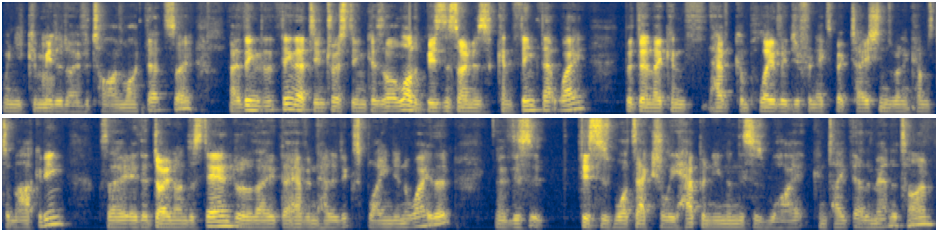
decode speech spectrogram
when you're committed mm. over time like that. So I think the thing that's interesting because a lot of business owners can think that way, but then they can have completely different expectations when it comes to marketing. So they either don't understand or they, they haven't had it explained in a way that you know, this is this is what's actually happening and this is why it can take that amount of time.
